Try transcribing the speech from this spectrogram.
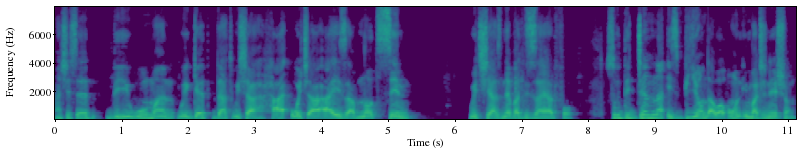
and she said, the woman will get that which her, which her eyes have not seen which she has never desired for. So the Jannah is beyond our own imagination.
